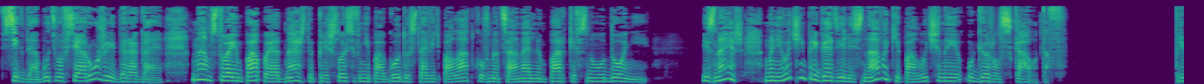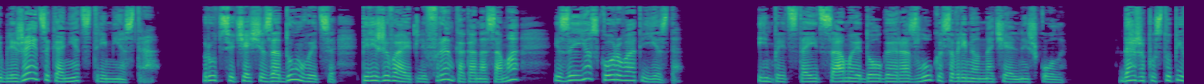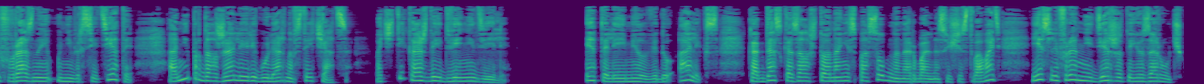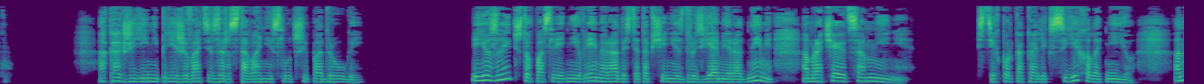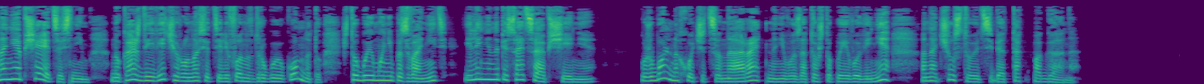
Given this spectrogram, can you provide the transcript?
Всегда будь во всеоружии, дорогая. Нам с твоим папой однажды пришлось в непогоду ставить палатку в национальном парке в Сноудонии. И знаешь, мне очень пригодились навыки, полученные у герл-скаутов. Приближается конец триместра. Рут все чаще задумывается, переживает ли Френ, как она сама, из-за ее скорого отъезда. Им предстоит самая долгая разлука со времен начальной школы. Даже поступив в разные университеты, они продолжали регулярно встречаться, почти каждые две недели. Это ли имел в виду Алекс, когда сказал, что она не способна нормально существовать, если Френ не держит ее за ручку? А как же ей не переживать из-за расставания с лучшей подругой? Ее злит, что в последнее время радость от общения с друзьями и родными омрачают сомнения. С тех пор, как Алекс съехал от нее, она не общается с ним, но каждый вечер уносит телефон в другую комнату, чтобы ему не позвонить или не написать сообщение. Уж больно хочется наорать на него за то, что по его вине она чувствует себя так погано.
